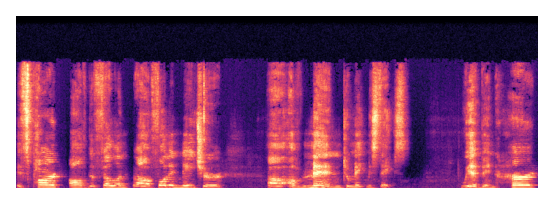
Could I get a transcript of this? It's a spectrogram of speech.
It's part of the fallen, uh, fallen nature uh, of men to make mistakes. We have been hurt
